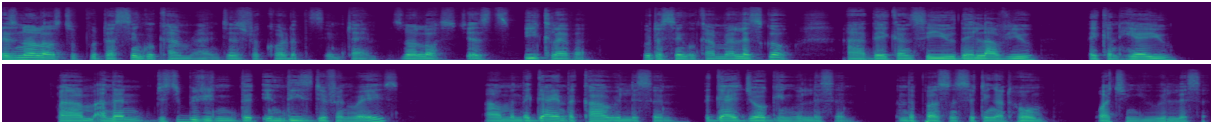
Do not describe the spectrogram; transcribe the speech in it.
There's no loss to put a single camera and just record at the same time. There's no loss. Just be clever, put a single camera, let's go. Uh, they can see you, they love you, they can hear you, um, and then distribute it in, the, in these different ways. Um, and the guy in the car will listen, the guy jogging will listen, and the person sitting at home watching you will listen.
